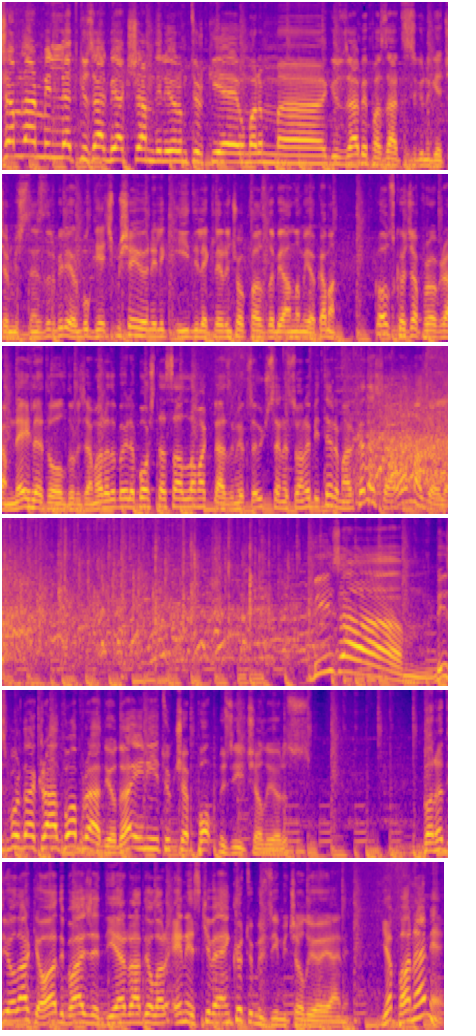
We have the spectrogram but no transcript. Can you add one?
Akşamlar millet. Güzel bir akşam diliyorum Türkiye. Umarım e, güzel bir pazartesi günü geçirmişsinizdir. Biliyorum bu geçmişe yönelik iyi dileklerin çok fazla bir anlamı yok ama koskoca program neyle dolduracağım? Arada böyle boşta sallamak lazım. Yoksa 3 sene sonra biterim arkadaşlar. Olmaz öyle. Biz, biz burada Kral Pop Radyo'da en iyi Türkçe pop müziği çalıyoruz. Bana diyorlar ki hadi Bayce diğer radyolar en eski ve en kötü müziğimi çalıyor yani. Ya bana ne?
